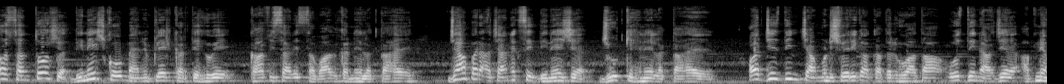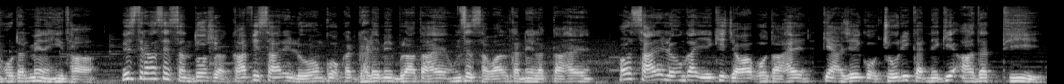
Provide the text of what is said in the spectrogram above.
और संतोष दिनेश को मैनिपुलेट करते हुए काफ़ी सारे सवाल करने लगता है, जहाँ पर अचानक से दिनेश झूठ कहने लगता है। और जिस दिन चामुंडेश्वरी का कत्ल हुआ था, उस दिन अजय अपने होटल में नहीं था। इस तरह से संतोष काफ़ी सारे लोगों को कटघरे में बुलाता है, उनसे सवाल करने लगता है। और सारे लोगों का एक ही जवाब होता है कि अजय को चोरी करने की आदत थी।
